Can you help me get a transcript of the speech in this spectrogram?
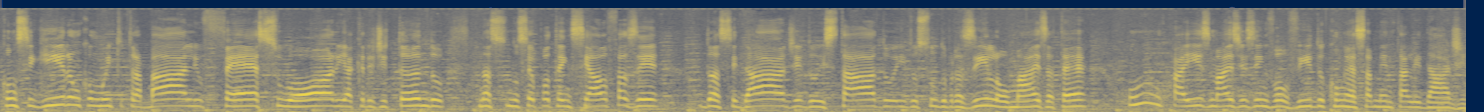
conseguiram com muito trabalho, fé, suor e acreditando no seu potencial fazer da cidade, do estado e do sul do Brasil, ou mais até, um país mais desenvolvido com essa mentalidade.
